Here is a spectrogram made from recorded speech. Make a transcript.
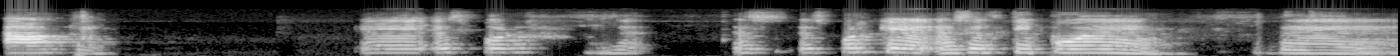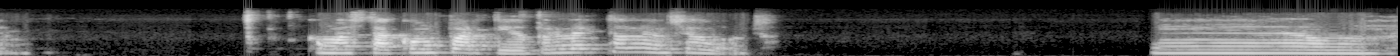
Ah, ok. Eh, es, por, es, porque es el tipo de, de como está compartido. Permítanme un segundo. Eh,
